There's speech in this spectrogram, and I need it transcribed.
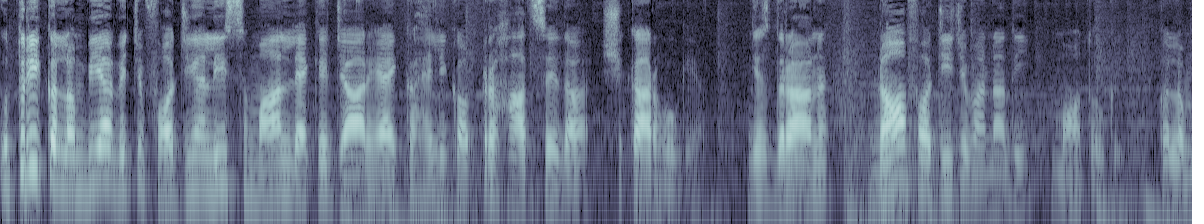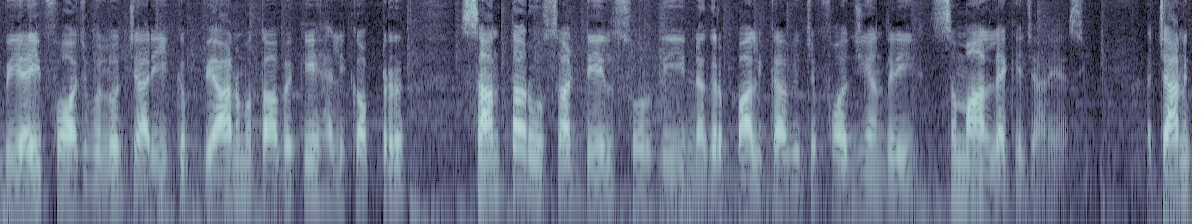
ਉੱਤਰੀ ਕੋਲੰਬੀਆ ਵਿੱਚ ਫੌਜੀਆਂ ਲਈ ਸਮਾਨ ਲੈ ਕੇ ਜਾ ਰਿਹਾ ਇੱਕ ਹੈਲੀਕਾਪਟਰ ਹਾਦਸੇ ਦਾ ਸ਼ਿਕਾਰ ਹੋ ਗਿਆ, ਜਿਸ ਦੌਰਾਨ 9 ਫੌਜੀ ਜਵਾਨਾਂ ਦੀ ਮੌਤ ਹੋ ਗਈ। ਕੋਲੰਬੀਆਈ ਫੌਜ ਵੱਲੋਂ ਜਾਰੀ ਇੱਕ ਬਿਆਨ ਮੁਤਾਬਕ ਇਹ ਹੈਲੀਕਾਪਟਰ ਸਾਂਤਾ ਰੋਸਾ ਡੇਲ ਸੁਰ ਦੀ ਨਗਰਪਾਲਿਕਾ ਵਿੱਚ ਫੌਜੀਆਂ ਦੇ ਲਈ ਸਮਾਨ ਲੈ ਕੇ ਜਾ ਰਿਹਾ ਸੀ। ਅਚਾਨਕ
